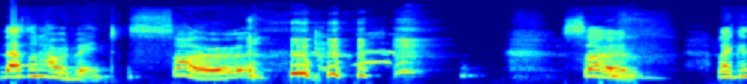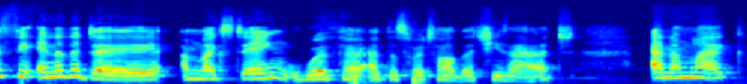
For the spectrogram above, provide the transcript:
that's not how it went so so like it's the end of the day i'm like staying with her at this hotel that she's at and i'm like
